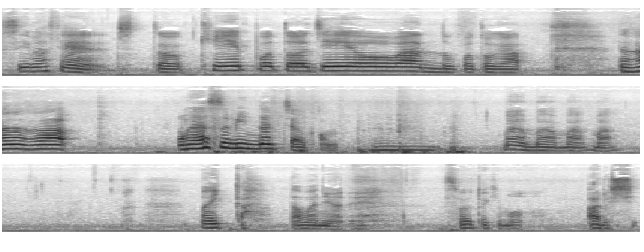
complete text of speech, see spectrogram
すいません。ちょっと k o と JO1 のことがなかなかお休みになっちゃうかも、うん、まあまあまあまあ。まあいっか。たまにはね。そういう時もあるし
